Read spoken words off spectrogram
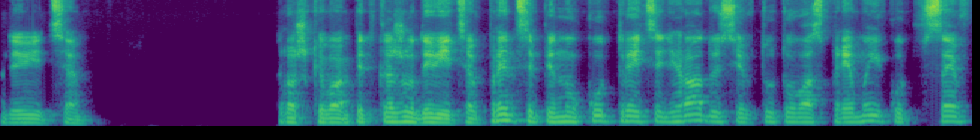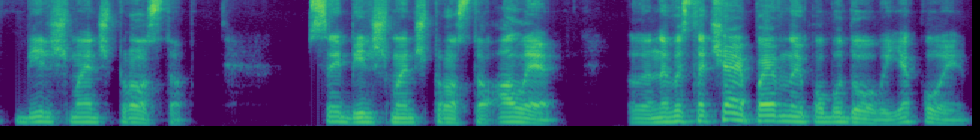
Дивіться. Трошки вам підкажу. Дивіться, в принципі, ну, кут 30 градусів, тут у вас прямий кут, все більш-менш просто. Все більш-менш просто. Але е, не вистачає певної побудови. Якої?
